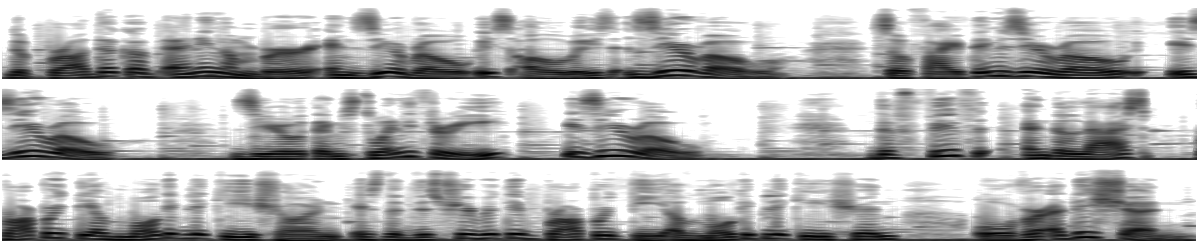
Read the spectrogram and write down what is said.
the product of any number and 0 is always 0. So 5 times 0 is 0. 0 times 23 is 0. The fifth and the last property of multiplication is the distributive property of multiplication over addition.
